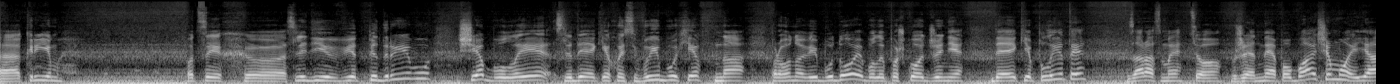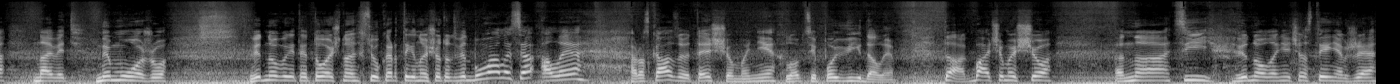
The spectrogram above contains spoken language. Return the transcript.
е, крім оцих е, слідів від підриву ще були сліди якихось вибухів на прогоновій будові, були пошкоджені деякі плити. Зараз ми цього вже не побачимо, і я навіть не можу відновити точно всю картину, що тут відбувалося, але розказую те, що мені хлопці повідали. Так, бачимо, що на цій відновленій частині вже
